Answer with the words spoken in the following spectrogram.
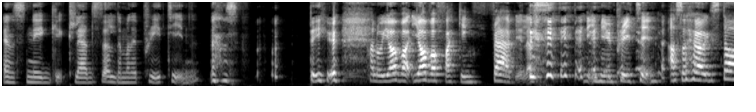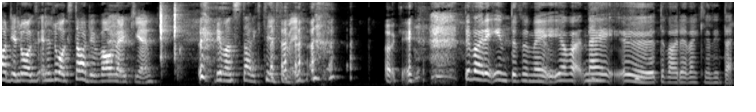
en snygg klädsel när man är pre-teen? Det är ju... Hallå jag var, jag var fucking fabulous i min preteen. Alltså högstadie, låg, eller lågstadie var verkligen, det var en stark tid för mig. Okej. Det var det inte för mig. Jag var, nej, uh, det var det verkligen inte.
